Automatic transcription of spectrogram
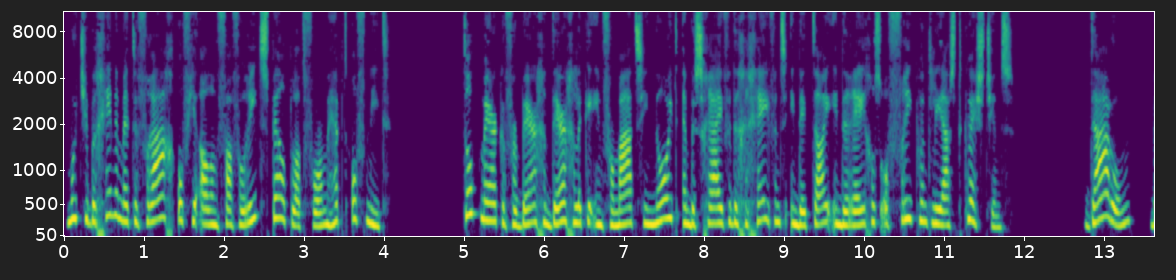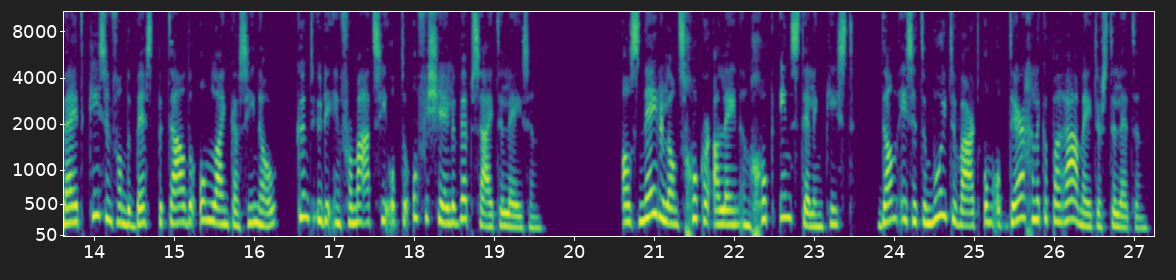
moet je beginnen met de vraag of je al een favoriet spelplatform hebt of niet. Topmerken verbergen dergelijke informatie nooit en beschrijven de gegevens in detail in de regels of frequently asked questions. Daarom, bij het kiezen van de best betaalde online casino, kunt u de informatie op de officiële website lezen. Als Nederlands gokker alleen een gokinstelling kiest, dan is het de moeite waard om op dergelijke parameters te letten.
